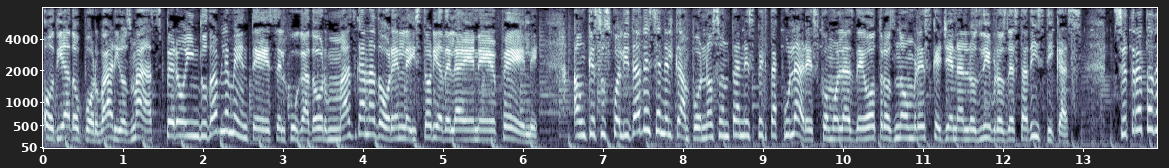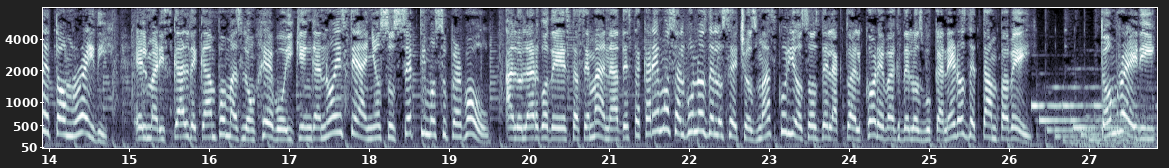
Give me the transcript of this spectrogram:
odiado por varios más, pero indudablemente es el jugador más ganador en la historia de la NFL, aunque sus cualidades en el campo no son tan espectaculares como las de otros nombres que llenan los libros de estadísticas. Se trata de Tom Brady, el mariscal de campo más longevo y quien ganó este año su séptimo Super Bowl. A lo largo de esta semana destacaremos algunos de los hechos más curiosos del actual coreback de los Bucaneros de Tampa Bay. Tom Brady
